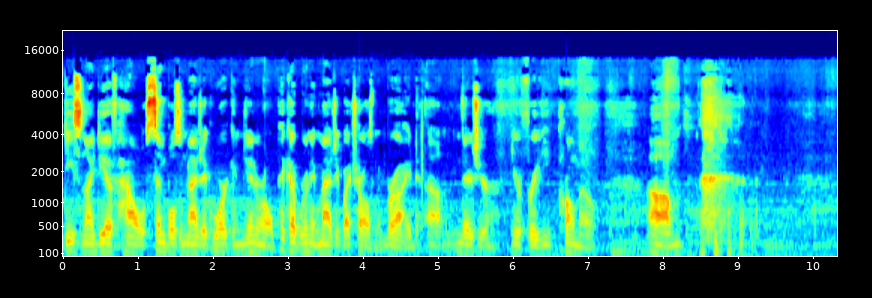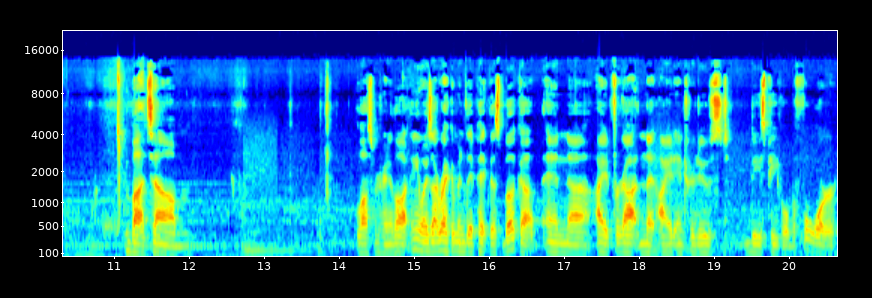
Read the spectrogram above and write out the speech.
decent idea of how symbols and magic work in general, pick up Runic Magic by Charles McBride. Um, there's your your free promo. Um, but um, lost my train of thought. Anyways, I recommend they pick this book up, and uh, I had forgotten that I had introduced these people before,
